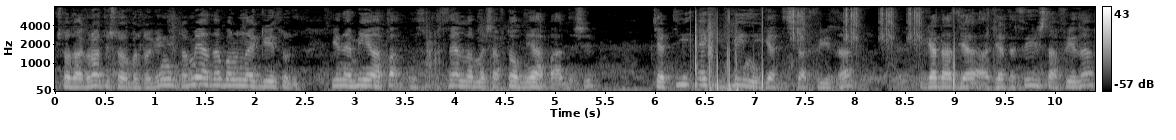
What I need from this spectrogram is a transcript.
Στον αγρότη, στον πρωτογενή τομέα δεν μπορούν να εγγυηθούν. Είναι μία, απα- θέλαμε σε αυτό μια απάντηση και τι έχει γίνει για τη σταφίδα, για να δια, διατεθεί η σταφίδα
